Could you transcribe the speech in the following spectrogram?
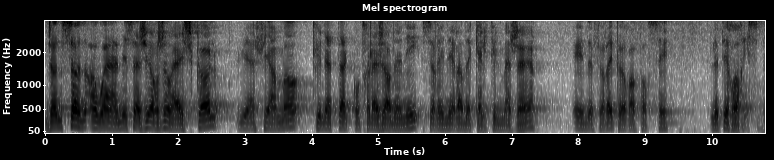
Johnson envoie un message urgent à Eshkol, lui affirmant qu'une attaque contre la Jordanie serait une erreur de calcul majeure et ne ferait que renforcer le terrorisme.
